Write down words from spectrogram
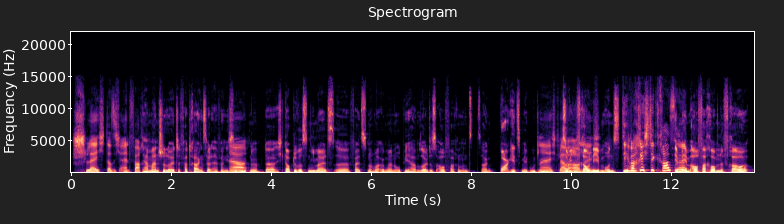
schlecht, dass ich einfach Ja, manche Leute vertragen es halt einfach nicht Ja. so gut, ne? Da, ich glaube, du wirst niemals, äh, falls du nochmal irgendwann eine OP haben solltest, aufwachen und sagen, boah, geht's mir gut. Ne, ich glaube so wie die Frau nicht. neben uns. Die war richtig krass. Im, ey. Im Aufwachraum eine Frau,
